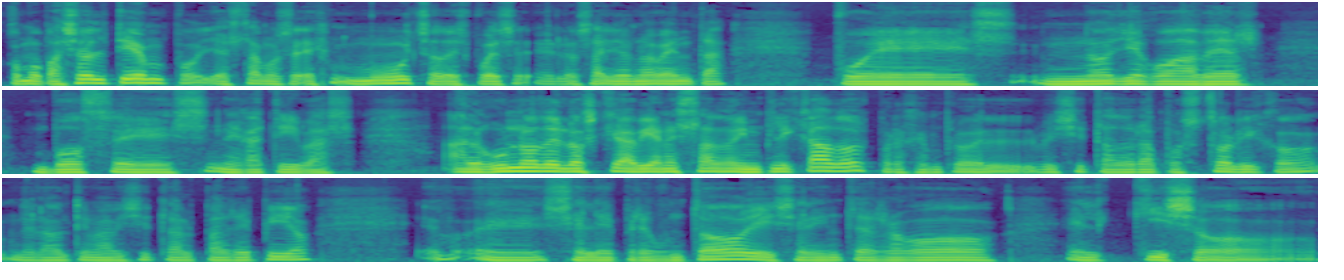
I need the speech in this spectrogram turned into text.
como pasó el tiempo, ya estamos mucho después, en los años 90, pues no llegó a haber voces negativas. Algunos de los que habían estado implicados, por ejemplo, el visitador apostólico de la última visita al Padre Pío, eh, se le preguntó y se le interrogó, él quiso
